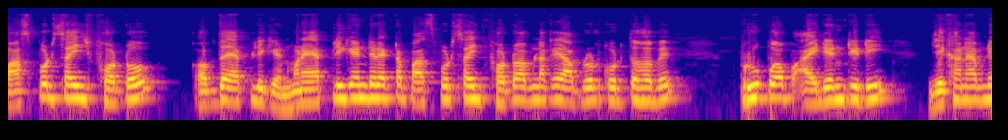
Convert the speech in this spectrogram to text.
passport size photo of the applicant মানে অ্যাপ্লিকেন্টের একটা পাসপোর্ট সাইজ ফটো আপনাকে আপলোড করতে হবে প্রুফ অফ আইডেন্টিটি যেখানে আপনি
